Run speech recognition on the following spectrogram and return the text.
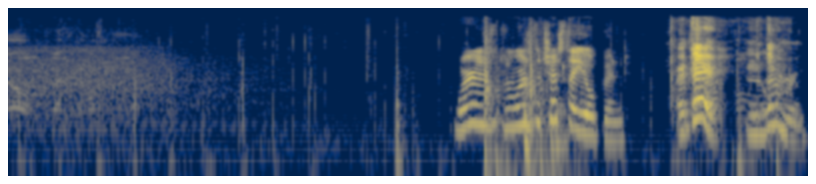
No, 'cause I didn't Where is where's the chest that you opened? Right there, in the living room.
